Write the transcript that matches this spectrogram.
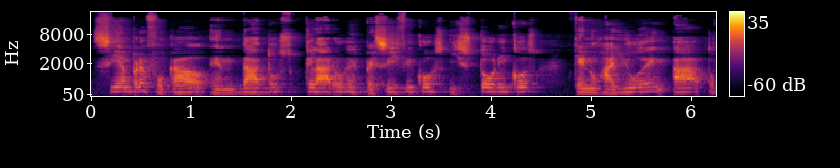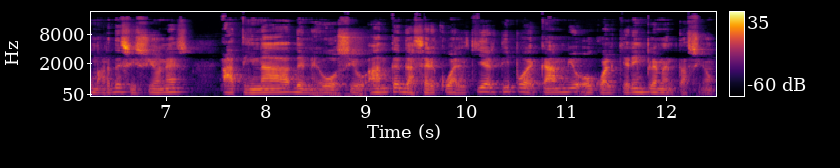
siempre enfocado en datos claros, específicos, históricos, que nos ayuden a tomar decisiones atinadas de negocio antes de hacer cualquier tipo de cambio o cualquier implementación.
